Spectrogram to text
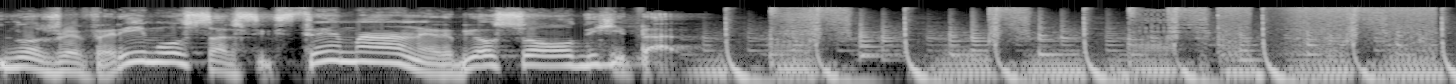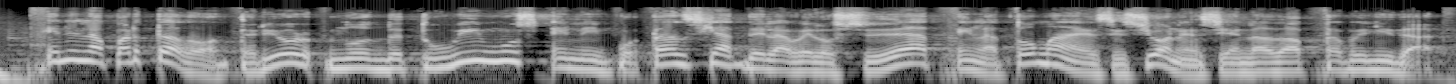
Nos referimos al sistema nervioso digital. En el apartado anterior nos detuvimos en la importancia de la velocidad en la toma de decisiones y en la adaptabilidad.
